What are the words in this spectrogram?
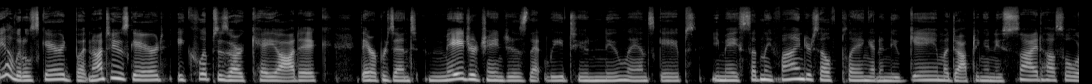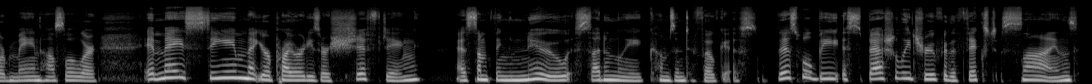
be a little scared, but not too scared. Eclipses are chaotic. They represent major changes that lead to new landscapes. You may suddenly find yourself playing at a new game, adopting a new side hustle or main hustle, or it may seem that your priorities are shifting as something new suddenly comes into focus. This will be especially true for the fixed signs,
